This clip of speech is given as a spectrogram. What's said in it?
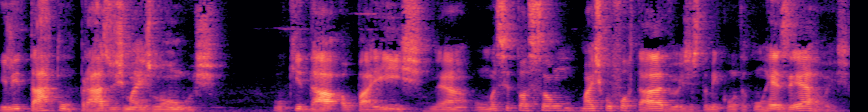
ele está com prazos mais longos, o que dá ao país né, uma situação mais confortável. A gente também conta com reservas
